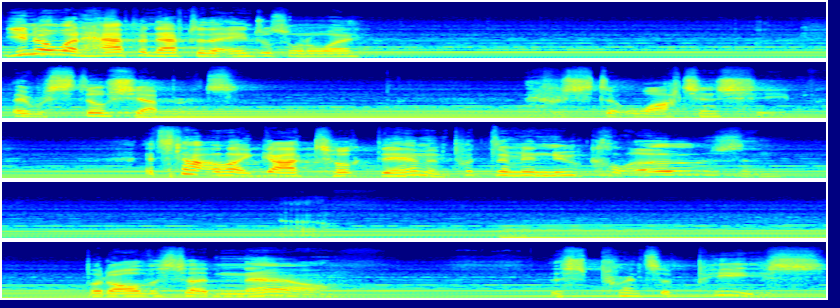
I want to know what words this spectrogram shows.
you know what happened after the angels went away? They were still shepherds. They were still watching sheep. It's not like God took them and put them in new clothes and But all of a sudden now, this Prince of Peace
